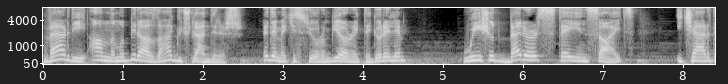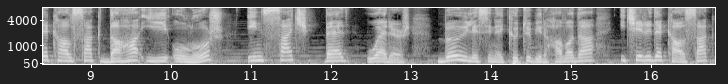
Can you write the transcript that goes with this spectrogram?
verdiği anlamı biraz daha güçlendirir. Ne demek istiyorum bir örnekte görelim. We should better stay inside. İçeride kalsak daha iyi olur. In such bad weather. Böylesine kötü bir havada içeride kalsak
